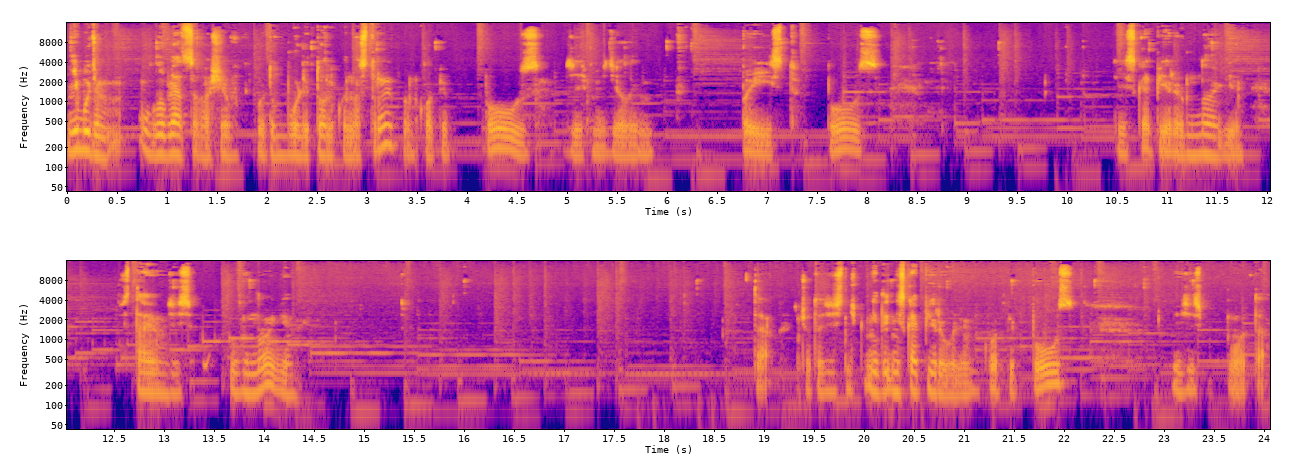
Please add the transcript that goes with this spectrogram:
Не будем углубляться вообще в какую-то более тонкую настройку. Copy pose. Здесь мы сделаем paste pose. Здесь скопируем ноги. Ставим здесь в ноги. Так, что-то здесь не, не, не скопировали. Copy pose. Здесь вот так.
